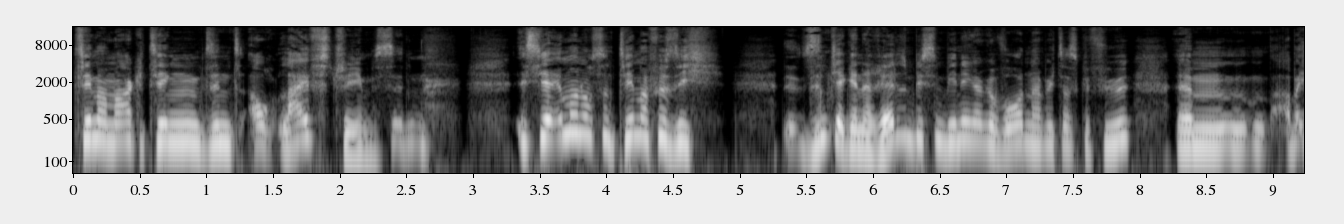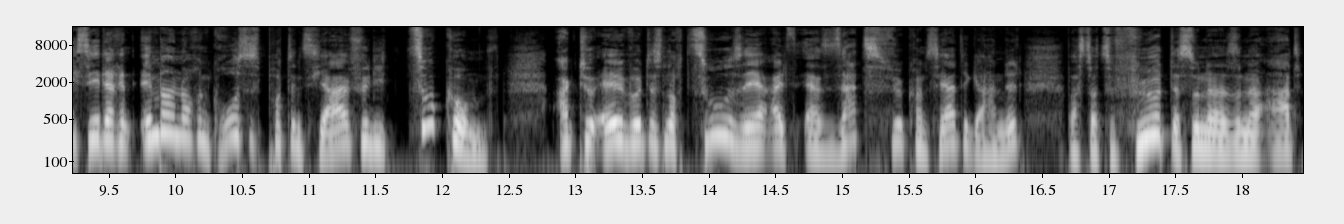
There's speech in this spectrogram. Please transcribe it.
Thema Marketing sind auch Livestreams. Ist ja immer noch so ein Thema für sich. Sind ja generell ein bisschen weniger geworden, habe ich das Gefühl. Ähm, aber ich sehe darin immer noch ein großes Potenzial für die Zukunft. Aktuell wird es noch zu sehr als Ersatz für Konzerte gehandelt, was dazu führt, dass so eine, so eine Art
